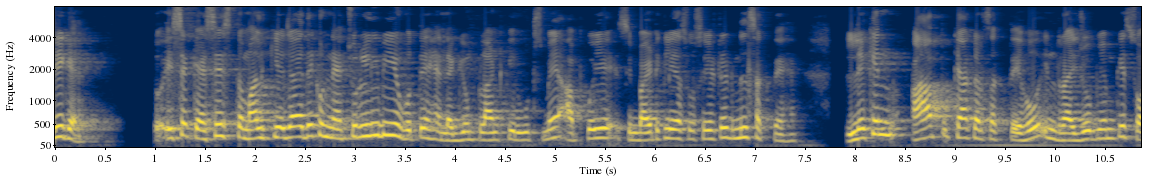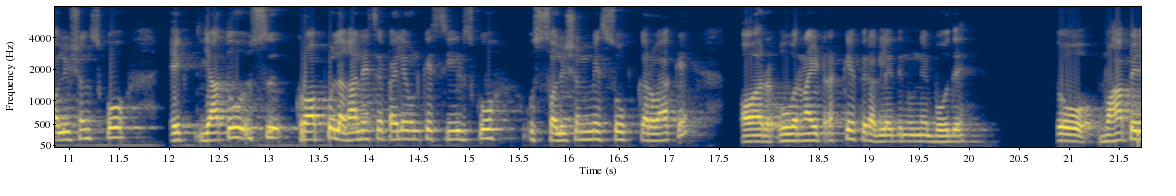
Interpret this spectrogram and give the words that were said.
ठीक है? तो इसे कैसे इस्तेमाल किया जाए? देखो नेचुरली भी ये होते हैं लेग्यूम प्लांट की रूट्स में आपको ये सिम्बाइटिकली एसोसिएटेड मिल सकते हैं। लेकिन आप क्या कर सकते हो, इन राइजोबियम के सॉल्यूशंस को एक, या तो उस क्रॉप को लगाने से पहले उनके सीड्स को उस सॉल्यूशन में सोक करवा के और ओवरनाइट रख के फिर अगले दिन उन्हें बो दे। तो वहाँ पे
